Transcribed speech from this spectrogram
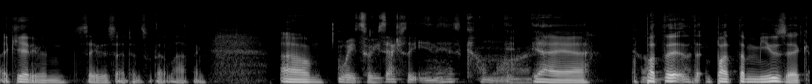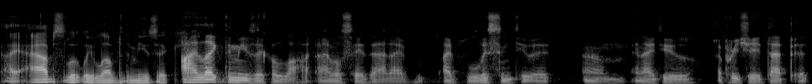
I can't even say the sentence without laughing. Um, Wait, so he's actually in his? Come on. Yeah, yeah. Come but the, the, but the music, I absolutely loved the music. I like the music a lot. I will say that I've I've listened to it, um, and I do appreciate that bit.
